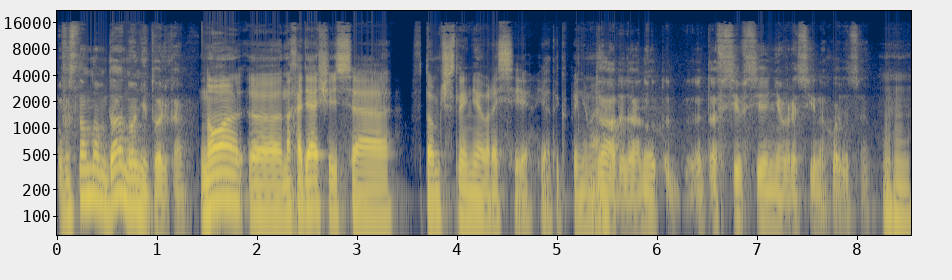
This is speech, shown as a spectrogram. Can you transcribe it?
В основном да, но не только. Но э, находящиеся в том числе не в России, я так понимаю. Да, да, да. Ну, это все, все не в России находятся. Угу.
